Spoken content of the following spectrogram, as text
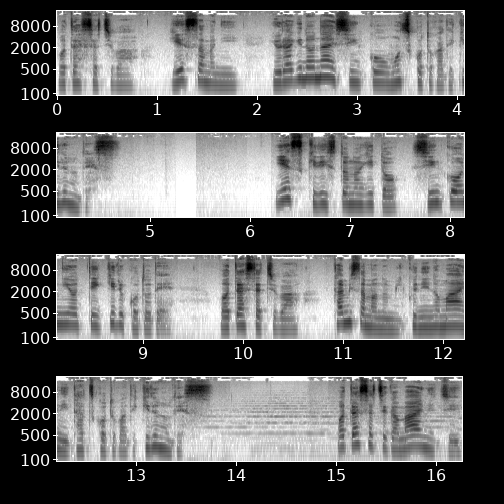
私たちはイエス様に揺らぎのない信仰を持つことができるのです。イエス・キリストの義と信仰によって生きることで、私たちは神様の御国の前に立つことができるのです。私たちが毎日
